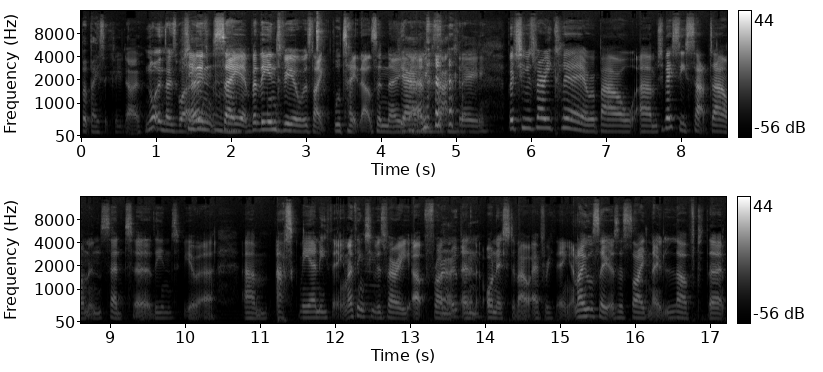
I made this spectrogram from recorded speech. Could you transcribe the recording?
but basically no, not in those words." She didn't say it, but the interviewer was like, "We'll take that as a no." Yeah, then." exactly. But she was very clear about. Um, she basically sat down and said to the interviewer, um, "Ask me anything." And I think she was very upfront and honest about everything. And I also, as a side note, loved that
